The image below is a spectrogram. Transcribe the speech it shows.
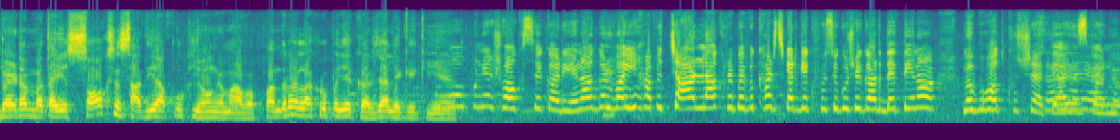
मैडम बताइए शौक से शादी आपको किए होंगे माँ बाप पंद्रह लाख रुपए कर्जा लेके किए हैं। अपने शौक से करिए ना। अगर वही यहाँ पे चार लाख रुपए खर्च करके खुशी खुशी कर देती ना मैं बहुत खुश रहती आज इस घर में।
